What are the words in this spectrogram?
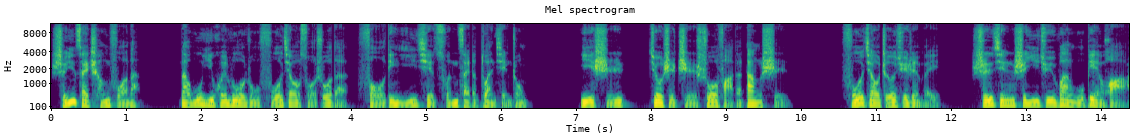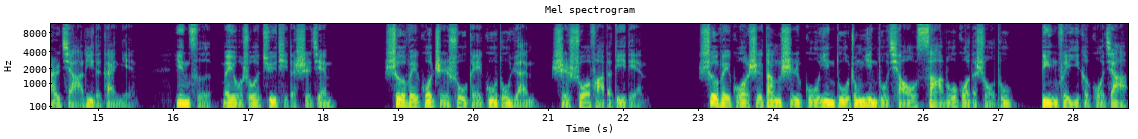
谁在成佛呢？那无疑会落入佛教所说的否定一切存在的断见中。一时就是指说法的当时。佛教哲学认为，时间是依据万物变化而假立的概念。因此，没有说具体的时间。舍卫国指数给孤独园是说法的地点。舍卫国是当时古印度中印度乔萨罗国的首都，并非一个国家，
